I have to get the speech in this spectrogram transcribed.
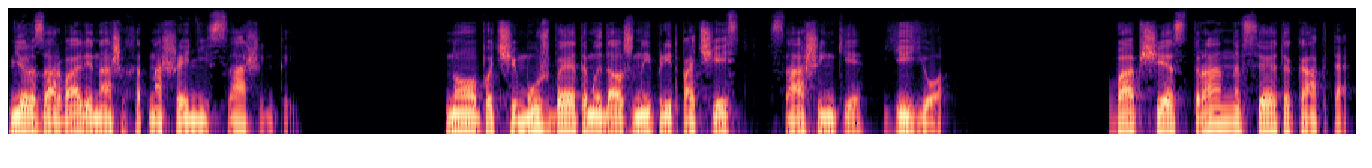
не разорвали наших отношений с Сашенькой? Но почему ж бы это мы должны предпочесть Сашеньке ее? Вообще странно все это как-то.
